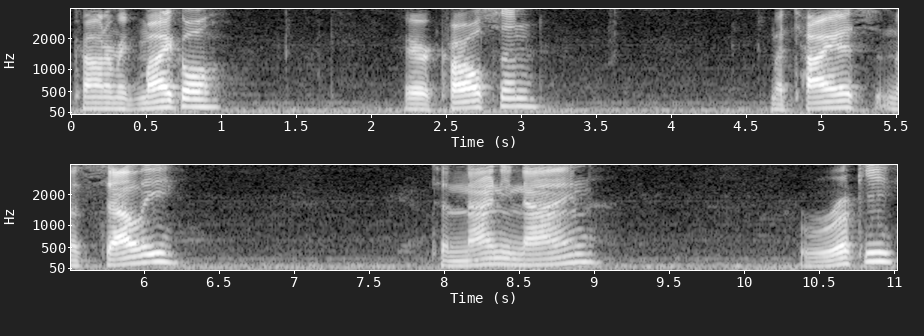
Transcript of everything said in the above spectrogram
Connor McMichael, Erik Karlsson, Matias Maccelli? To 99, rookie?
